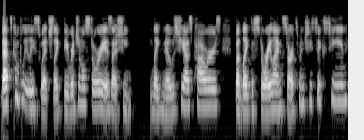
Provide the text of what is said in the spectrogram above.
that's completely switched like the original story is that she like knows she has powers, but like the storyline starts when she's 16.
